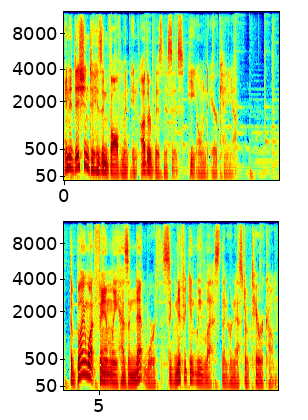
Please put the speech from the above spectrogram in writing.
In addition to his involvement in other businesses, he owned Air Kenya. The Biwott family has a net worth significantly less than Ernesto Taricone,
